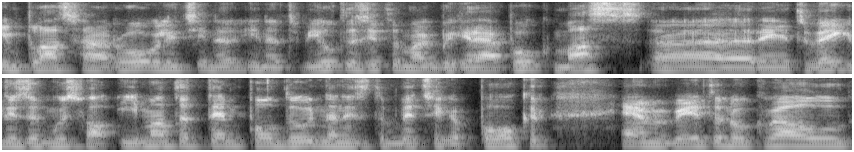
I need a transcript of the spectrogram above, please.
in plaats van Roglic in, in, het wiel te zitten. Maar ik begrijp ook, Mas uh, reed weg, dus er moest wel iemand het tempo doen. Dan is het een beetje gepoker. En we weten ook wel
